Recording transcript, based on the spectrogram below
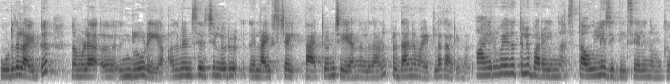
കൂടുതലായിട്ട് നമ്മൾ ഇൻക്ലൂഡ് ചെയ്യുക. അതിനനുസരിച്ചുള്ള ഒരു ലൈഫ് സ്റ്റൈൽ പാറ്റേൺ ചെയ്യുക എന്നുള്ളതാണ് പ്രധാനമായിട്ടുള്ള കാര്യങ്ങൾ. ആയുർവേദത്തിൽ പറയുന്ന സ്ഥൗല്യ ചികിത്സയിൽ നമുക്ക്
